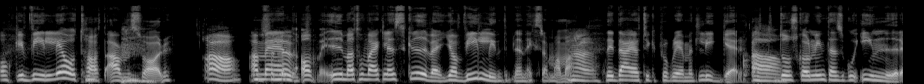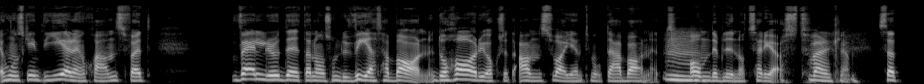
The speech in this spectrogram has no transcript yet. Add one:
Och är villiga att ta ett ansvar. Ja absolut. Men om, i och med att hon verkligen skriver jag vill inte bli en extra mamma. Nej. Det är där jag tycker problemet ligger. Ja. Då ska hon inte ens gå in i det. Hon ska inte ge det en chans. För att Väljer du att dejta någon som du vet har barn då har du också ett ansvar gentemot det här barnet. Mm. Om det blir något seriöst. Verkligen. Så att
